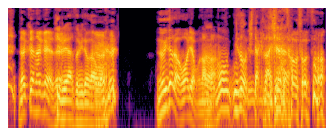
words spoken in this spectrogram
なかなかやね。昼休みとかも。うん脱いだら終わりやもんな、うんもう二度着たくない。そうそうそう。は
